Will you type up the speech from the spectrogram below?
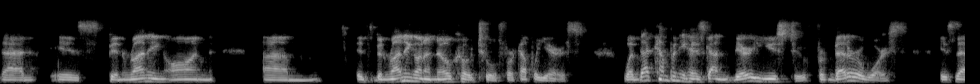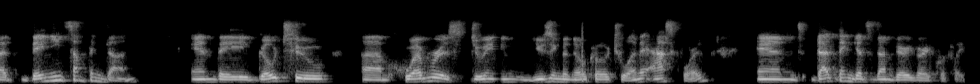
that is been running on, um, it's been running on a no code tool for a couple years. What that company has gotten very used to, for better or worse, is that they need something done and they go to um, whoever is doing using the no code tool and they ask for it and that thing gets done very, very quickly.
